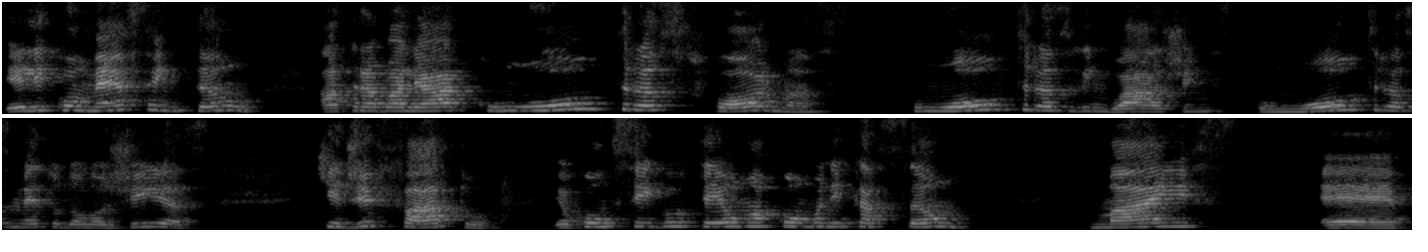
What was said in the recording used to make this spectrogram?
ele começa então a trabalhar com outras formas, com outras linguagens, com outras metodologias, que de fato eu consigo ter uma comunicação mais é,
